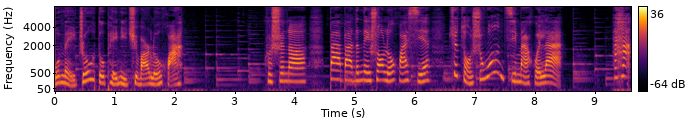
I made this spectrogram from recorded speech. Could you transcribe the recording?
我每周都陪你去玩轮滑。可是呢，爸爸的那双轮滑鞋却总是忘记买回来。哈哈，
